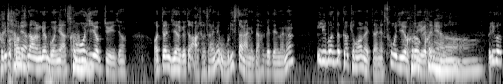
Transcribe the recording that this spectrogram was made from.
그리고 아, 거기서 나오는 게 뭐냐. 소지역주의죠. 어떤 지역에서 아, 저 사람이 우리 사람이다 하게 되면은 그 일본도 그 경험했잖아요. 소지역주의가 되는 거죠. 그리고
